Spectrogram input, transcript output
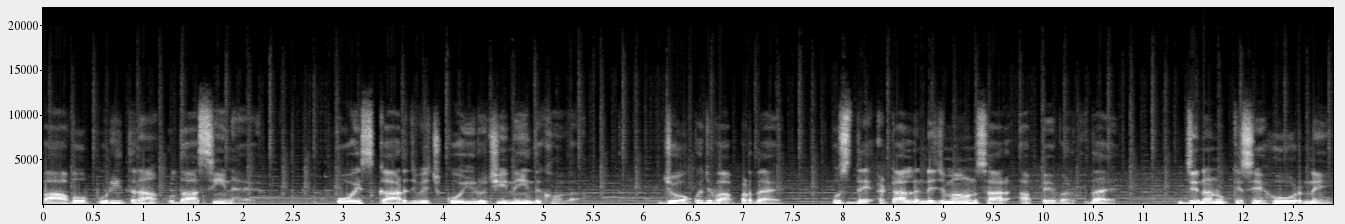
ਭਾਵ ਉਹ ਪੂਰੀ ਤਰ੍ਹਾਂ ਉਦਾਸੀਨ ਹੈ। ਉਹ ਇਸ ਕਾਰਜ ਵਿੱਚ ਕੋਈ ਰੁਚੀ ਨਹੀਂ ਦਿਖਾਉਂਦਾ। ਜੋ ਕੁਝ ਵਾਪਰਦਾ ਹੈ ਉਸ ਦੇ ਅਟਲ ਨਿਯਮਾਂ ਅਨੁਸਾਰ ਆਪੇ ਵਰਤਦਾ ਹੈ। ਜਿਨ੍ਹਾਂ ਨੂੰ ਕਿਸੇ ਹੋਰ ਨੇ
